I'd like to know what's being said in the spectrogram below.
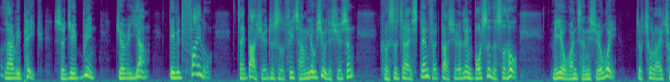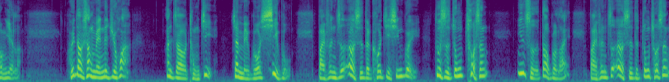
，Larry Page、Sergey Brin、Jerry Yang、David Filo 在大学都是非常优秀的学生，可是，在 Stanford 大学念博士的时候，没有完成学位就出来创业了。回到上面那句话，按照统计，在美国矽谷，百分之二十的科技新贵。都是中辍生，因此倒过来，百分之二十的中辍生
